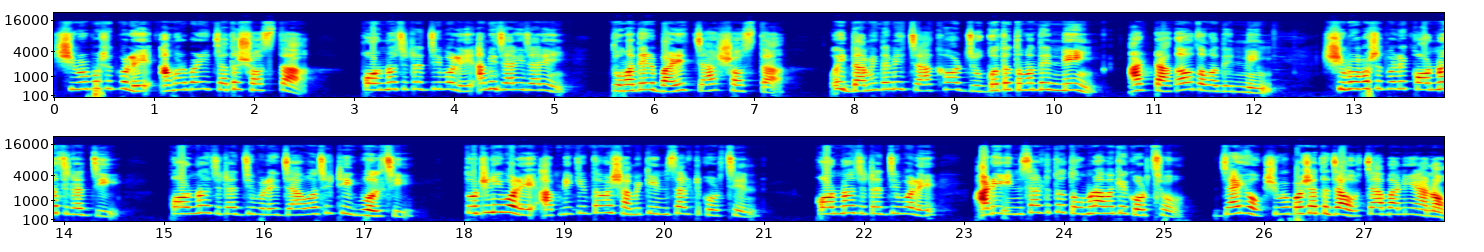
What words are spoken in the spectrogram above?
শিবপ্রসাদ বলে, আমার বাড়ির চা তো সস্তা। কর্ণ চ্যাটার্জি বলে, আমি জানি জানি। তোমাদের বাড়ির চা সস্তা। ওই দামি দামি চা খাওয়ার যোগ্যতা তোমাদের নেই, আর টাকাও তোমাদের নেই। শিবপ্রসাদ বলে কর্ণ চ্যাটার্জি কর্ণ চ্যাটার্জি বলে যা বলছি ঠিক বলছি। তটিনী বলে, আপনি কিন্তু আমার স্বামীকে ইনসাল্ট করছেন। কর্ণ চ্যাটার্জি বলে, আরে ইনসাল্ট তো তোমরা আমাকে করছ। যাই হোক শিবপ্রসাদ যাও, চা বানিয়ে আনো।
